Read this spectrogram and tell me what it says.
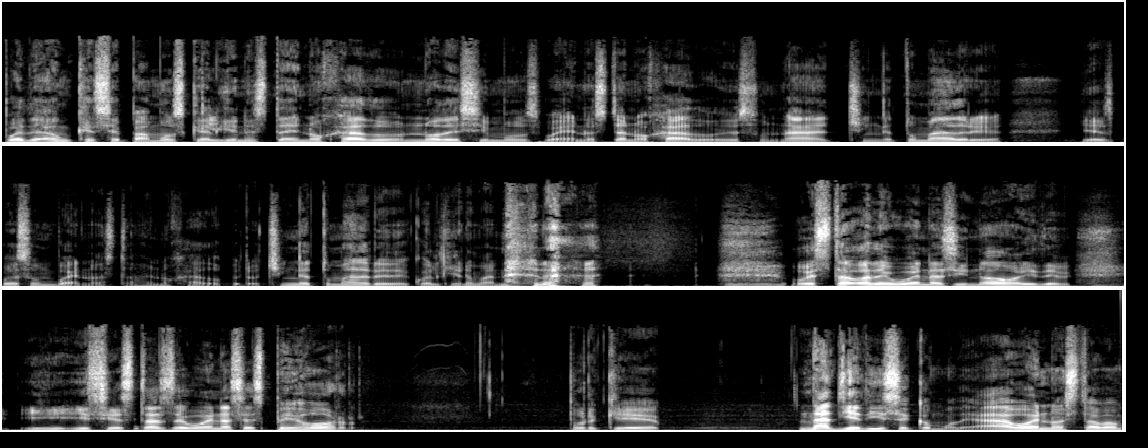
puede, aunque sepamos que alguien está enojado, no decimos, bueno, está enojado, es un, ah, chinga tu madre, y después un, bueno, estaba enojado, pero chinga tu madre de cualquier manera. o estaba de buenas y no, y, y si estás de buenas es peor, porque Nadie dice como de, ah, bueno, estaba,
